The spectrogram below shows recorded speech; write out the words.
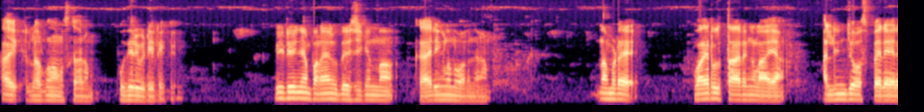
ഹായ് എല്ലാവർക്കും നമസ്കാരം. പുതിയൊരു വീഡിയോയിലേക്ക്. വീഡിയോയിൽ ഞാൻ പറയാൻ ഉദ്ദേശിക്കുന്ന കാര്യങ്ങളെന്ന് പറഞ്ഞാൽ നമ്മുടെ വൈറൽ താരങ്ങളായ അലിൻ ജോസ് പെരേര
